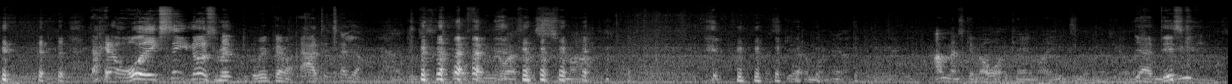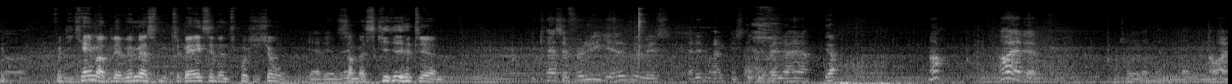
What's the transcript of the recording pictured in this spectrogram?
Jeg kan overhovedet ikke se noget som helst. Du kan vippe kameraet. Ja, detaljer. Ja, du er fandme, du er så smart. Hvad sker der mon her? Jamen, man skal være over det kamera hele tiden. Man skal Ja, det skal- Fordi kameraet bliver ved med at smutte tilbage til dens position, ja, det er jo det. som er skide irriterende. Kan selvfølgelig hjælpe, hvis... Er det den rigtige stil, jeg vælger her? Ja. Nå. Nå ja, det er det. Jeg troede, det var den anden. Nå ja.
